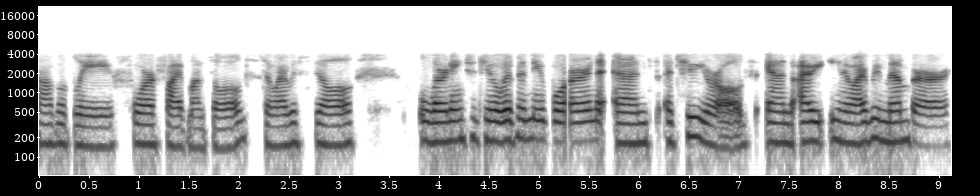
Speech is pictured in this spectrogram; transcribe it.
probably four or five months old. So I was still learning to deal with a newborn and a two year old. And I, you know, I remember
